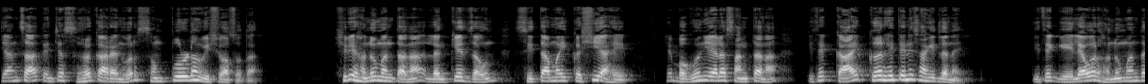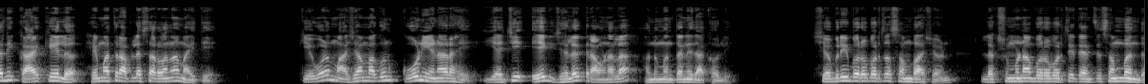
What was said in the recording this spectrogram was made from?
त्यांचा त्यांच्या सहकाऱ्यांवर संपूर्ण विश्वास होता. श्री हनुमंतांना लंकेत जाऊन सीतामाई कशी आहे हे बघून यायला सांगताना तिथे काय कर हे त्यांनी सांगितलं नाही. तिथे गेल्यावर हनुमंतांनी काय केलं हे मात्र आपल्या सर्वांना माहिती आहे. केवळ माझ्या मागून कोण येणार आहे याची एक झलक रावणाला हनुमंताने दाखवली. शबरीबरोबरचं संभाषण लक्ष्मणाबरोबरचे त्यांचे संबंध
